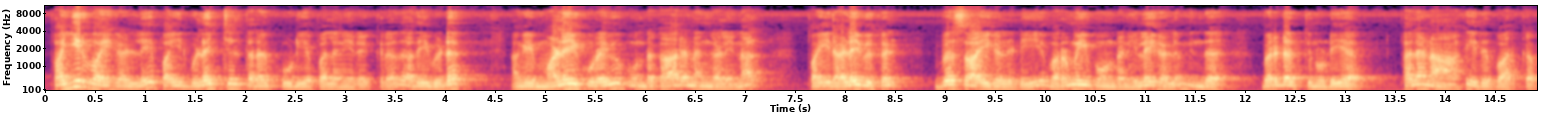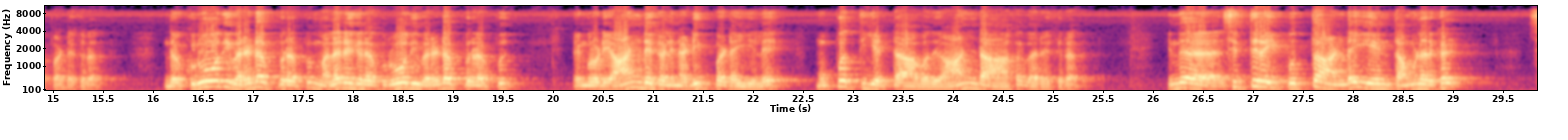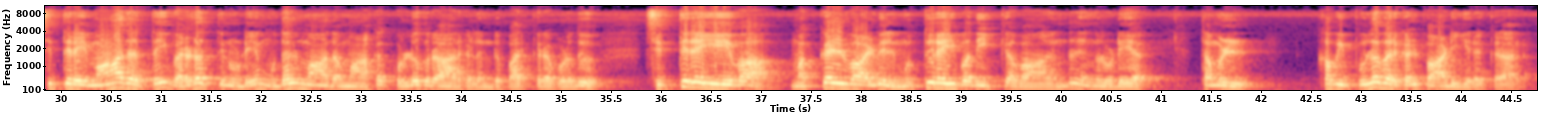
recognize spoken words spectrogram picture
பயிர் வகைகளிலே பயிர் விளைச்சல் தரக்கூடிய பலன் இருக்கிறது. அதை விட அங்கே மழை குறைவு போன்ற காரணங்களினால் பயிர் அலைவுகள் விவசாயிகளிடையே வறுமை போன்ற நிலைகளும் இந்த வருடத்தினுடைய பலனாக எதிர்பார்க்கப்படுகிறது. இந்த குரோதி வருடப்பிறப்பு மலருகிற குரோதி வருடப்பிறப்பு எங்களுடைய ஆண்டுகளின் அடிப்படையிலே முப்பத்தி எட்டாவது ஆண்டாக வருகிறது. இந்த சித்திரை புத்தாண்டை ஏன் தமிழர்கள் சித்திரை மாதத்தை வருடத்தினுடைய முதல் மாதமாக கொள்ளுகிறார்கள் என்று பார்க்கிற பொழுது சித்திரையேவா மக்கள் வாழ்வில் முத்திரை பதிக்கவா என்று எங்களுடைய தமிழ் கவி புலவர்கள் பாடியிருக்கிறார்கள்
